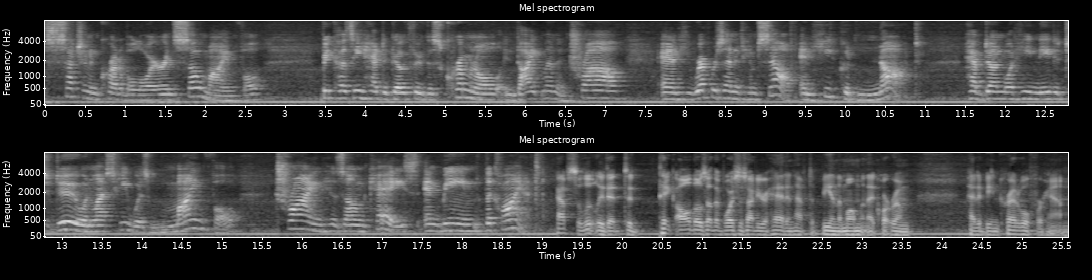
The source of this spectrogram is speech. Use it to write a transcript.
such an incredible lawyer and so mindful because he had to go through this criminal indictment and trial, and he represented himself, and he could not have done what he needed to do unless he was mindful trying his own case and being the client. Absolutely, that to take all those other voices out of your head and have to be in the moment in that courtroom had to be incredible for him.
